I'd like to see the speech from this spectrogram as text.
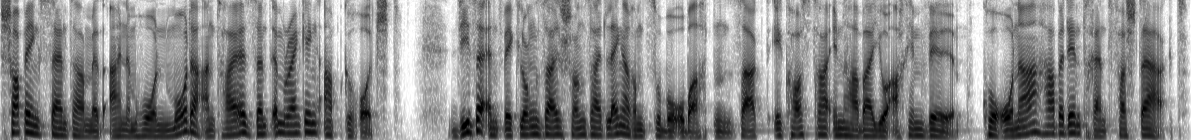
Shopping Center mit einem hohen Modeanteil sind im Ranking abgerutscht. Diese Entwicklung sei schon seit längerem zu beobachten, sagt Ecostra-Inhaber Joachim Will. Corona habe den Trend verstärkt.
